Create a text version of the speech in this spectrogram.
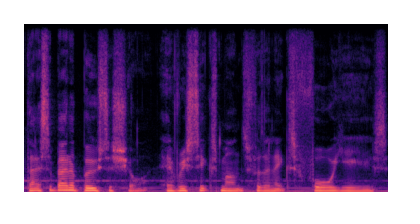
That's about a booster shot every six months for the next four years.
